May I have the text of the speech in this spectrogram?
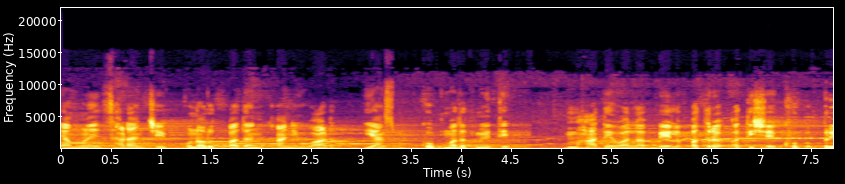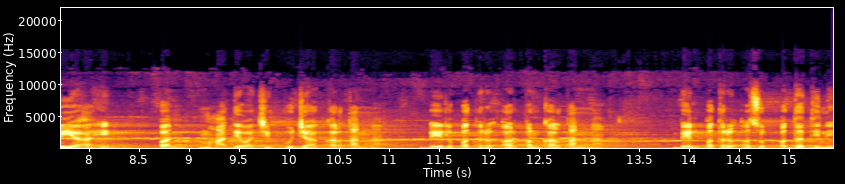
यामुळे झाडांचे पुनरुत्पादन आणि वाढ यास खूप मदत मिळते. महादेवाला बेलपत्र अतिशय खूप प्रिय आहे. पण महादेवाची पूजा करताना बेलपत्र अर्पण करताना बेलपत्र अचूक पद्धतीने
